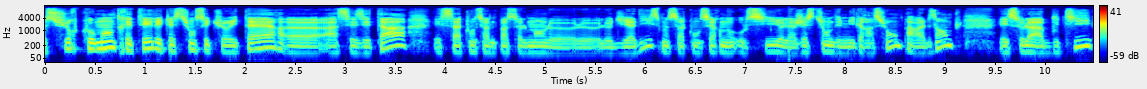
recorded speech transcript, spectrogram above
sur comment traiter les questions sécuritaire euh, à ces États, et ça ne concerne pas seulement le, djihadisme, ça concerne aussi la gestion des migrations, par exemple, et cela aboutit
